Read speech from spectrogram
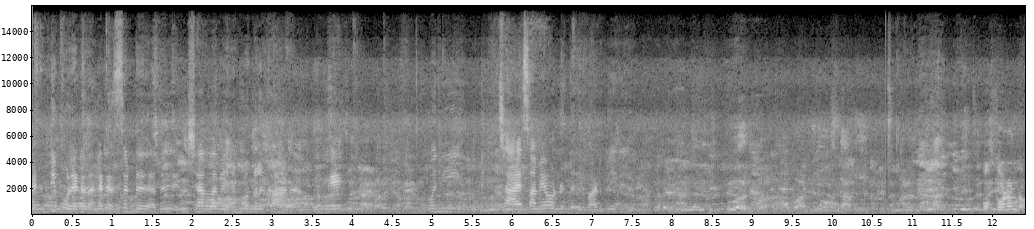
അടിപൊളിയായിട്ട് നല്ല രസമുണ്ട്. അത് ഇൻഷാല്ല വരുമ്പോൾ നിങ്ങൾ കാണുക ഓക്കെ അപ്പോൾ ഇനി ചായ സമയം കൊണ്ടുണ്ട് ഒരുപാട് പേര് ഉണ്ടോ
